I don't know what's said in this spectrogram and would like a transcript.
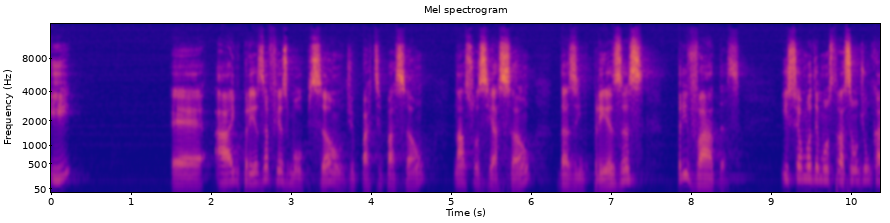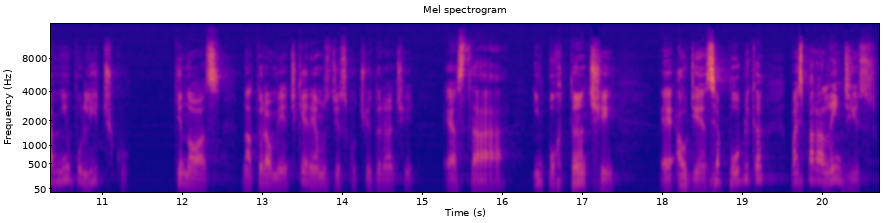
e é, a empresa fez uma opção de participação na Associação das Empresas Privadas. Isso é uma demonstração de um caminho político que nós, naturalmente, queremos discutir durante esta importante é, audiência pública, mas, para além disso,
